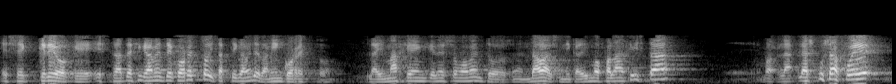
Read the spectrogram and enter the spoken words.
ese creo que estratégicamente correcto y tácticamente también correcto. La imagen que en esos momentos daba el sindicalismo falangista, eh, la, excusa fue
